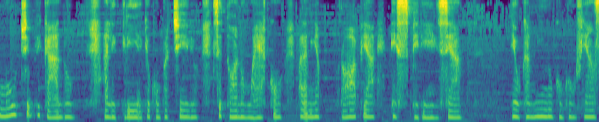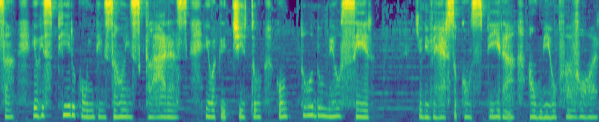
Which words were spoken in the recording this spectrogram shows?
multiplicado a alegria que eu compartilho se torna um eco para minha própria experiência. Eu caminho com confiança, eu respiro com intenções claras, eu acredito com todo o meu ser que o universo conspira ao meu favor.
